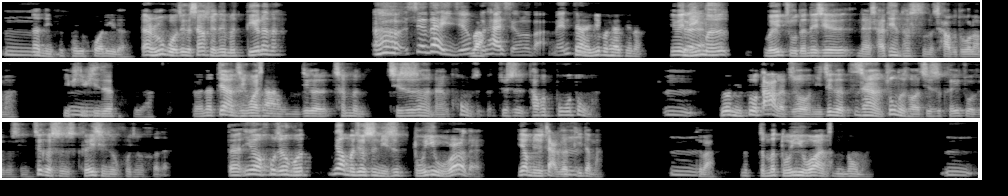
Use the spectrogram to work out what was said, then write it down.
嗯，那你是可以获利的。但如果这个香雪柠檬跌了呢？现在已经不太行了吧？没现在已经不太行了，因为柠檬为主的那些奶茶店都死的差不多了嘛，一批批的嗯死啊。呃，那这样情况下，你这个成本其实是很难控制的，就是它会波动嘛。嗯如果你做大了之后，你这个资产很重的时候，其实可以做这个事情，这个是可以形成护城河的。但因为护城河，要么就是你是独一无二的，要么就价格低的嘛，嗯，对？吧？那怎么独一无二这么弄嘛？嗯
